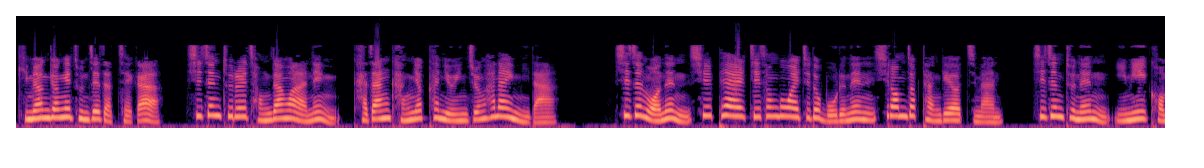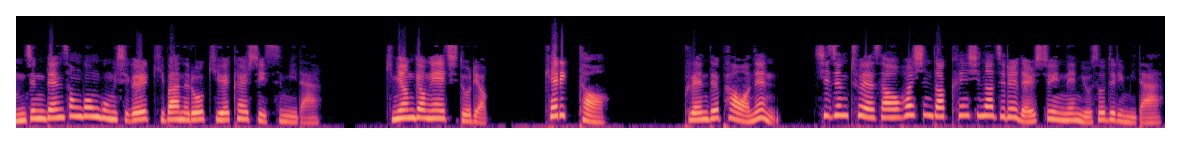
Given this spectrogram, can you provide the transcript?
김연경의 존재 자체가 시즌2를 정당화하는 가장 강력한 요인 중 하나입니다. 시즌1은 실패할지 성공할지도 모르는 실험적 단계였지만 시즌2는 이미 검증된 성공 공식을 기반으로 기획할 수 있습니다. 김연경의 지도력, 캐릭터, 브랜드 파워는 시즌2에서 훨씬 더 큰 시너지를 낼 수 있는 요소들입니다.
